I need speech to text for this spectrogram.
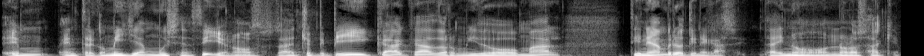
entre comillas, muy sencillo, ¿no? Se ha hecho pipí, caca, dormido mal, tiene hambre o tiene gas. De ahí no, no lo saque.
